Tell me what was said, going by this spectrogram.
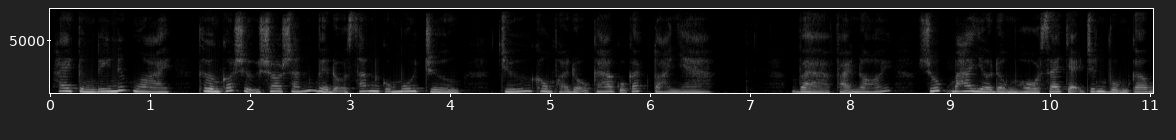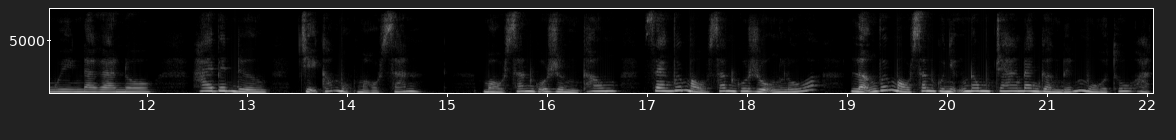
hay từng đi nước ngoài thường có sự so sánh về độ xanh của môi trường chứ không phải độ cao của các tòa nhà. Và phải nói, suốt 3 giờ đồng hồ xe chạy trên vùng cao nguyên Nagano, hai bên đường chỉ có một màu xanh. Màu xanh của rừng thông, xen với màu xanh của ruộng lúa, lẫn với màu xanh của những nông trang đang gần đến mùa thu hoạch.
